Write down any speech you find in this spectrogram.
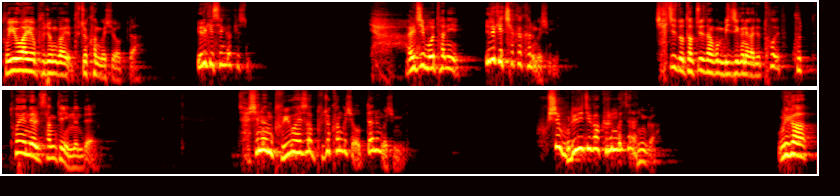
부유하여 부족한 것이 없다. 이렇게 생각했습니다. 야, 알지 못하니 이렇게 착각하는 것입니다. 차지도 덥지도 않고 미지근해가지고 토, 토해낼 상태에 있는데 자신은 부유해서 부족한 것이 없다는 것입니다. 혹시 우리가 그런 것은 아닌가? 우리가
